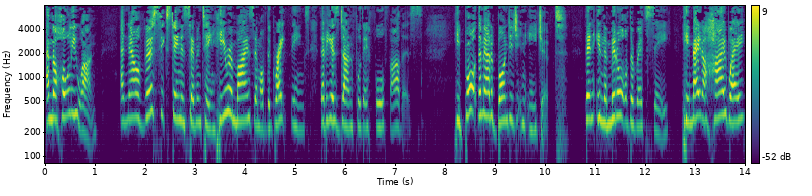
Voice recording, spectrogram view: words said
and the holy one and now verse 16 and 17, he reminds them of the great things that he has done for their forefathers. He brought them out of bondage in Egypt. Then in the middle of the Red Sea, he made a highway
